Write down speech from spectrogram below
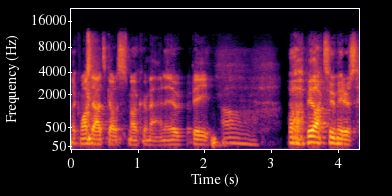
like my dad's got a smoker, man, and it would be oh. oh it'd be like two meters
